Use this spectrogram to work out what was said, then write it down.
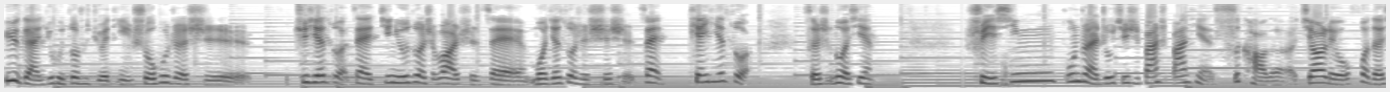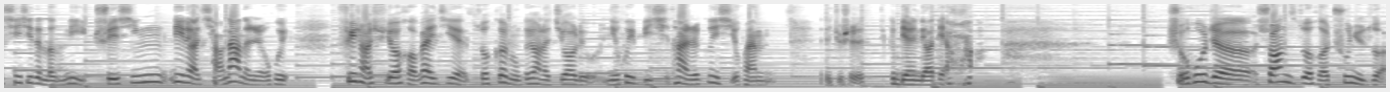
预感就会做出决定。守护者是巨蟹座，在金牛座是旺时，在摩羯座是失时，在天蝎座则是落陷。水星公转周期是八十八天，思考的交流、获得信息的能力。水星力量强大的人会非常需要和外界做各种各样的交流，你会比其他人更喜欢，就是跟别人聊电话。守护着双子座和处女座，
